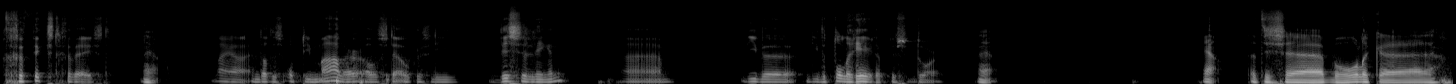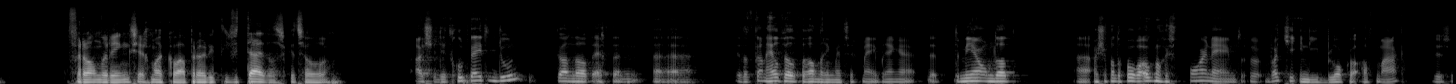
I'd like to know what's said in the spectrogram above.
gefixt geweest. Ja. Nou ja, en dat is optimaler als telkens die wisselingen eh, die, we, die we tolereren tussendoor. Dat is eh behoorlijke eh, verandering, zeg maar, qua productiviteit, als ik het zo. Als je dit goed weet te doen, kan dat echt een. eh, dat kan heel veel verandering met zich meebrengen. De- Te meer omdat als je van tevoren ook nog eens voorneemt wat je in die blokken afmaakt. Dus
